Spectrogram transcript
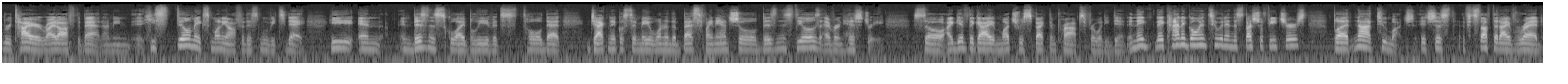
retired right off the bat. I mean, he still makes money off of this movie today. He and in business school, I believe it's told that Jack Nicholson made one of the best financial business deals ever in history. So I give the guy much respect and props for what he did. And they they kind of go into it in the special features, but not too much. It's just stuff that I've read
